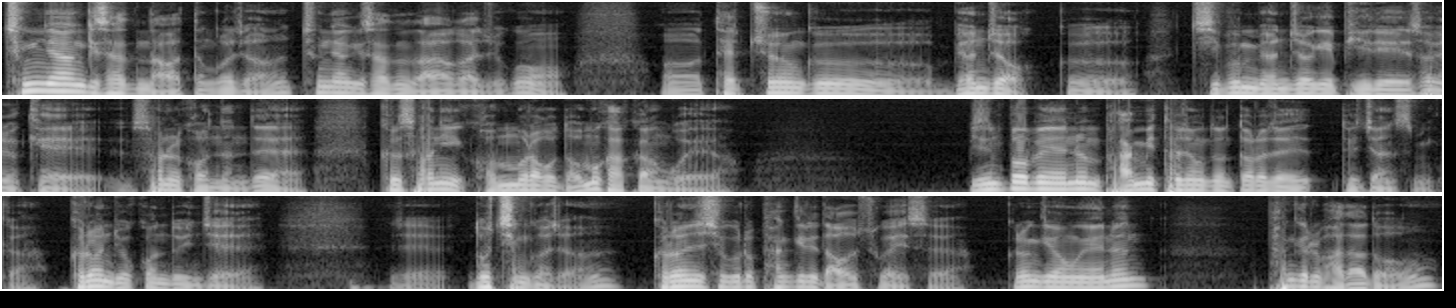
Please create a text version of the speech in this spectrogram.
측량 기사도 나왔던 거죠. 측량 기사도 나와가지고 어, 대충 그 면적, 그 지분 면적에 비례해서 이렇게 선을 걷는데 그 선이 건물하고 너무 가까운 거예요. 민법에는 반 미터 정도는 떨어져야 되지 않습니까? 그런 요건도 이제 이제 놓친 거죠. 그런 식으로 판결이 나올 수가 있어요. 그런 경우에는 판결을 받아도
